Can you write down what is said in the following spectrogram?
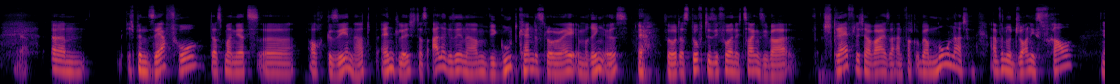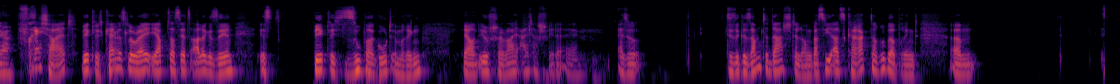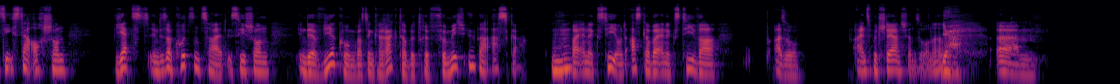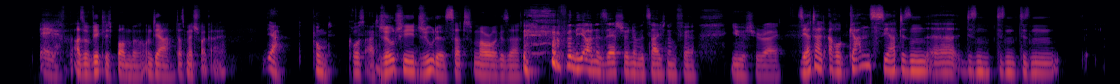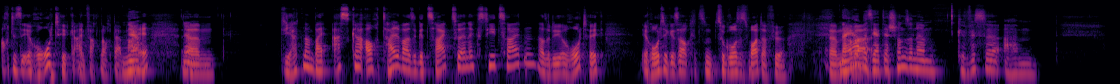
Ähm, ich bin sehr froh, dass man jetzt äh, auch gesehen hat, endlich, dass alle gesehen haben, wie gut Candice LeRae im Ring ist. Ja. So, das durfte sie vorher nicht zeigen. Sie war sträflicherweise einfach über Monate einfach nur Johnnys Frau. Ja. Frechheit, wirklich. Candice LeRae, ihr habt das jetzt alle gesehen, ist wirklich super gut im Ring. Ja, und Io Shirai, alter Schwede, ey. Also, diese gesamte Darstellung, was sie als Charakter rüberbringt, ähm, sie ist da auch schon jetzt, in dieser kurzen Zeit, ist sie schon in der Wirkung, was den Charakter betrifft, für mich über Asuka bei NXT. Und Asuka bei NXT war, also, eins mit Sternchen so, ne? Ja. Ähm, ey, also wirklich Bombe. Und ja, das Match war geil. Ja. Punkt. Großartig. Joshi Judas, hat Morrow gesagt. Finde ich auch eine sehr schöne Bezeichnung für Io Shirai. sie hat halt Arroganz, sie hat diesen, äh, diesen, diesen, diesen, auch diese Erotik einfach noch dabei. Ja. Ja. Ähm, die hat man bei Asuka auch teilweise gezeigt zu NXT-Zeiten, also die Erotik. Erotik ist auch jetzt ein zu großes Wort dafür. Ähm, Naja, aber, sie hat ja schon so eine gewisse, ähm,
